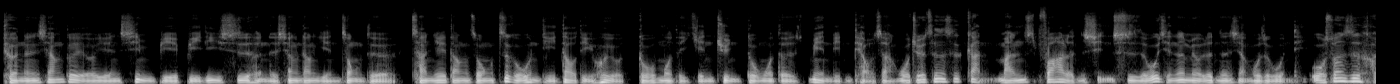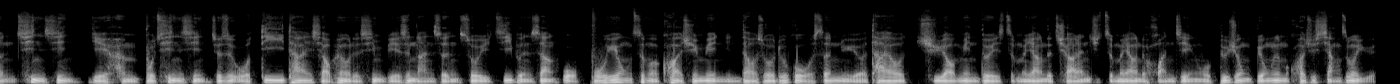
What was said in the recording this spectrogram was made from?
可能相对而言性别比例失衡的相当严重的产业当中，这个问题到底会有多么的严峻，多么的面临挑战？我觉得真的是干蛮发人省思的。我以前真的没有认真想过这个问题。我算是很庆幸，也很不庆幸，就是我第一胎小朋友的性别是男生，所以基本上我不用这么快去面临到说，如果我生女儿，她要需要面对怎么样的 challenge，怎么样的环境，我不用不用那么快去想这么远。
